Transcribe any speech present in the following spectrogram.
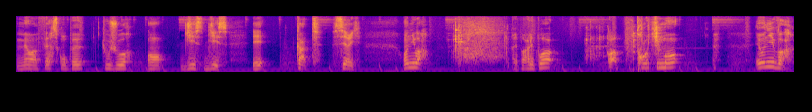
Mais on va faire ce qu'on peut, toujours en 10-10 et 4 séries. On y va. Prépare les poids. Hop, tranquillement. Et on y va.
